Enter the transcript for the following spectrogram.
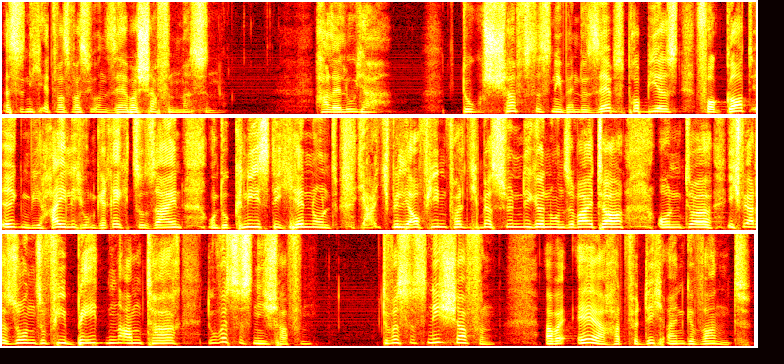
es ist nicht etwas, was wir uns selber schaffen müssen. Halleluja. Du schaffst es nie, wenn du selbst probierst, vor Gott irgendwie heilig und gerecht zu sein und du kniest dich hin und ja, ich will ja auf jeden Fall nicht mehr sündigen und so weiter und äh, ich werde so und so viel beten am Tag. Du wirst es nie schaffen. Du wirst es nie schaffen. Aber er hat für dich ein Gewand.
